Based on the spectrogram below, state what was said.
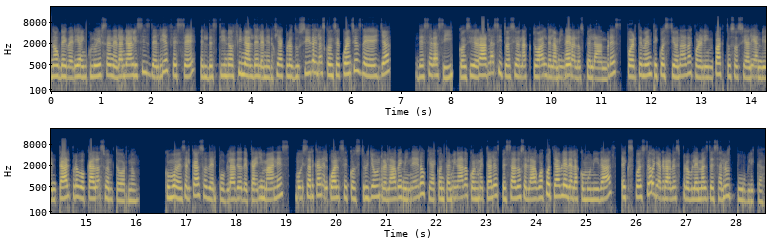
¿No debería incluirse en el análisis del IFC el destino final de la energía producida y las consecuencias de ella? De ser así, considerar la situación actual de la minera Los Pelambres, fuertemente cuestionada por el impacto social y ambiental provocado a su entorno como es el caso del poblado de Caimanes, muy cerca del cual se construyó un relave minero que ha contaminado con metales pesados el agua potable de la comunidad, expuesto hoy a graves problemas de salud pública.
